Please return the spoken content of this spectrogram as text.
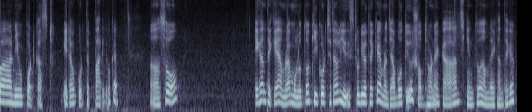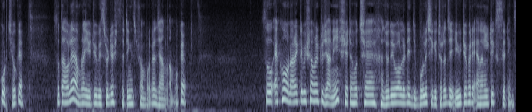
বা নিউ পডকাস্ট এটাও করতে পারি ওকে সো এখান থেকে আমরা মূলত কি করছি তাহলে? স্টুডিও থেকে আমরা যাবতীয় সব ধরনের কাজ কিন্তু আমরা এখান থেকে করছি ওকে সো তাহলে আমরা ইউটিউব স্টুডিও সেটিংস সম্পর্কে জানলাম ওকে সো এখন আরেকটা বিষয় আমরা একটু জানি, সেটা হচ্ছে, যদিও অলরেডি বলেছি কিছুটা, যে ইউটিউবের অ্যানালিটিক্স সেটিংস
